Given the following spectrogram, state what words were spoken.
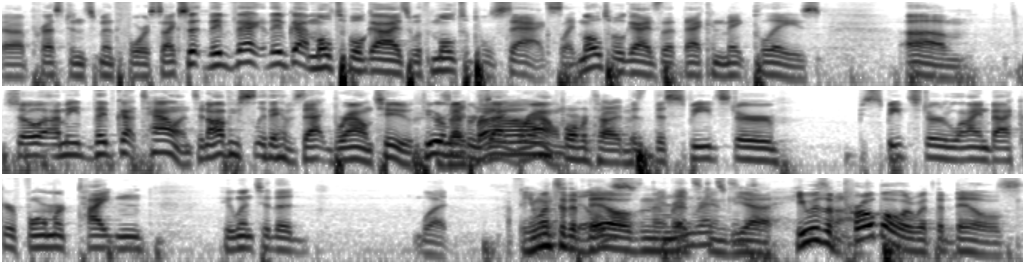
Uh, Preston Smith four sacks. So they've they've got multiple guys with multiple sacks, like multiple guys that, that can make plays. Um, so I mean, they've got talent, and obviously they have Zach Brown too. Who remembers Zach Brown, Zach Brown former Titan, the, the speedster, speedster linebacker, former Titan, who went to the what he went to the Bills, Bills and then and Redskins. Redskins. Yeah, he was a oh. Pro Bowler with the Bills,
